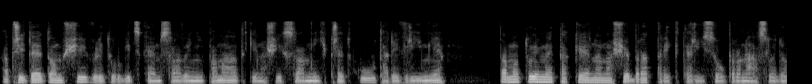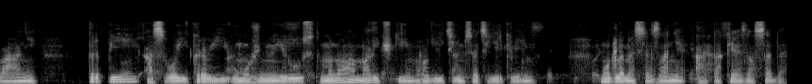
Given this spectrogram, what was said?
A při této mši v liturgickém slavení památky našich slavných předků tady v Římě pamatujme také na naše bratry, kteří jsou pro následování, trpí a svojí krví umožňují růst mnoha maličkým rodícím se církvím. Modleme se za ně a také za sebe.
